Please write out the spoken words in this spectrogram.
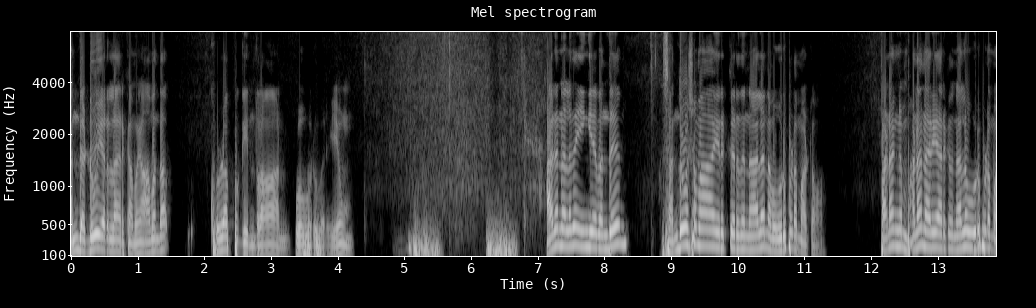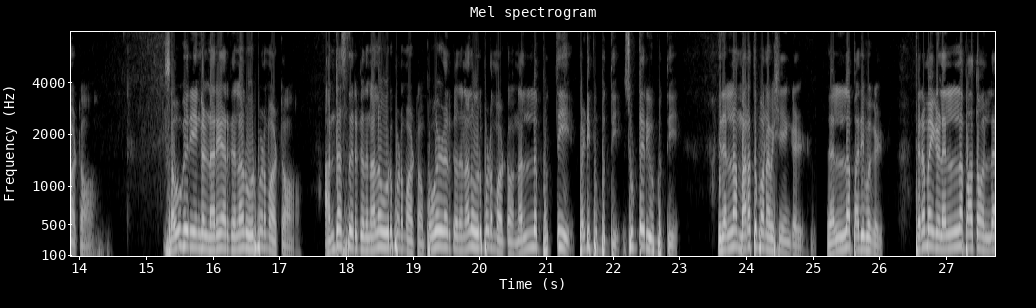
அந்த டூயர்லாம் இருக்காம அவன் தான் குழப்புகின்றான் ஒவ்வொருவரையும். அதனால தான் இங்கே வந்து சந்தோஷமாக இருக்கிறதுனால நம்ம உருப்பட மாட்டோம். பணங்க பணம் நிறையா இருக்கிறதுனால உருப்பட மாட்டோம். சௌகரியங்கள் நிறையா இருக்கிறதுனால உருப்பட மாட்டோம். அந்தஸ்து இருக்கிறதுனால உருப்பட மாட்டோம். புகழ் இருக்கிறதுனால உருப்பட மாட்டோம். நல்ல புத்தி படிப்பு புத்தி சுட்டறிவு புத்தி. இதெல்லாம் மறத்து போன விஷயங்கள். இதெல்லாம் பதிவுகள். திறமைகள் எல்லாம் பார்த்தோம்ல.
